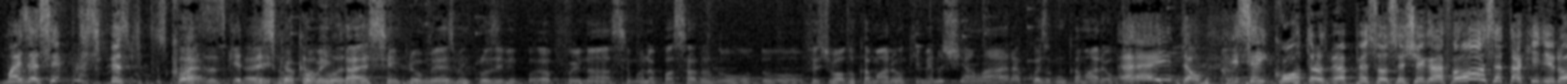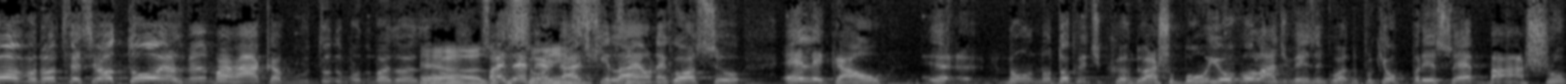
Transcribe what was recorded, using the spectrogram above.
Mas é sempre as mesmas coisas que é, tem. É isso que eu ia comentar, é sempre o mesmo. Inclusive, eu fui na semana passada no do Festival do Camarão, o que menos tinha lá era coisa com camarão. É, então. E você encontra as mesmas pessoas. Você chega lá e fala, ô, você tá aqui de novo no outro festival? Tô, é as mesmas barracas, todo mundo mais ou menos É, igual. as Mas é opções, verdade que lá sim. é um negócio. É legal. é, é, não, não tô criticando, eu acho bom e eu vou lá de vez em quando, porque o preço é baixo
